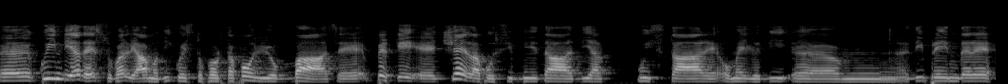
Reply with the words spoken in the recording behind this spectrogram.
Eh, quindi adesso parliamo di questo portafoglio base perché eh, c'è la possibilità di acquistare o meglio di, ehm, di prendere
